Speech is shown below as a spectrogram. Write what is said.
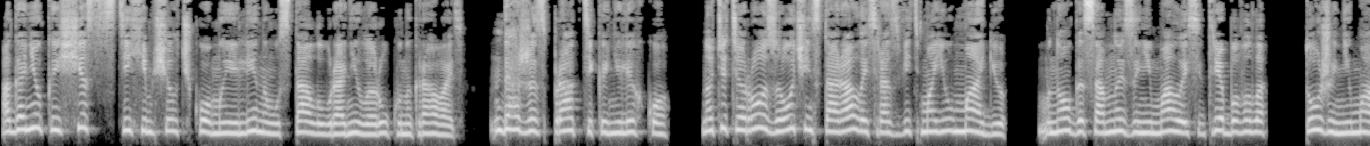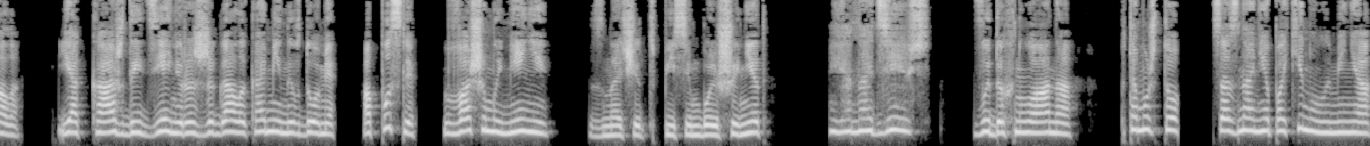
Огонек исчез с тихим щелчком, и Элина устало уронила руку на кровать. Даже с практикой нелегко. Но тетя Роза очень старалась развить мою магию, много со мной занималась и требовала тоже немало. Я каждый день разжигала камины в доме, а после в вашем имении. Значит, писем больше нет? Я надеюсь, выдохнула она, потому что сознание покинуло меня,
